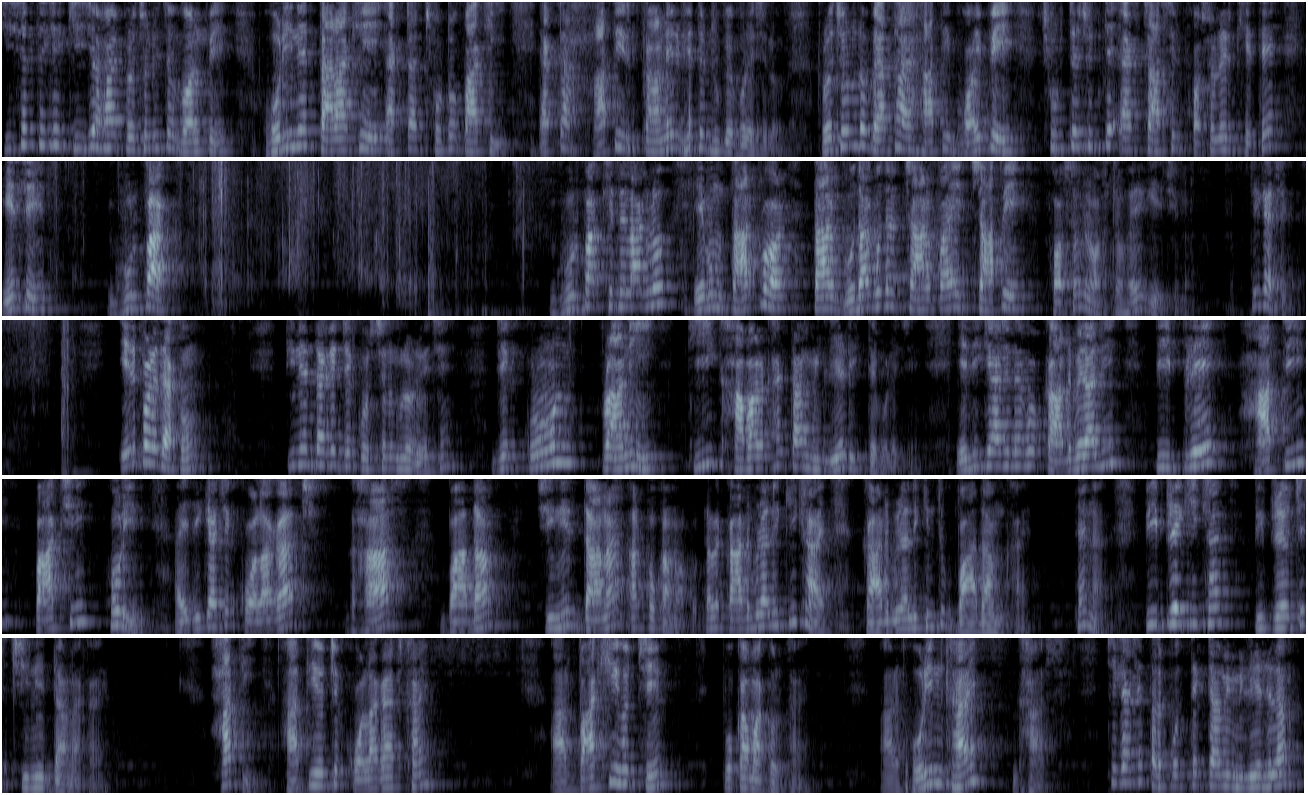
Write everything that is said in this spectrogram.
কিসের থেকে কি যে হয় প্রচলিত গল্পে হরিণের তারা খেয়ে একটা ছোট পাখি একটা হাতির কানের ভেতর ঢুকে পড়েছিল। প্রচণ্ড ব্যথায় হাতি ভয় পেয়ে ছুটতে ছুটতে এক চাষির ফসলের খেতে এসে ঘুরপাক ঘুরপাক খেতে লাগল এবং তারপর তার গোদা গোদা চার পায়ে চাপে ফসল নষ্ট হয়ে গিয়েছিল। ঠিক আছে? এরপরে দেখো তিনের দাগের যে কোশ্চেনগুলো রয়েছে, যে কোন প্রাণী কি খাবার খায় তা মিলিয়ে লিখতে বলেছে। এদিকে আছে দেখো কাঠবেড়ালি, পিঁপড়ে, হাতি, পাখি, হরিণ। আর এদিকে আছে কলা গাছ, ঘাস, বাদাম, চিনির দানা আর পোকামাকড়। তাহলে কাঠবিড়ালি কি খায়? কাঠবিড়ালি কিন্তু বাদাম খায়, তাই না? পিঁপড়ে কি খায়? পিঁপড়ে হচ্ছে চিনির দানা খায়। হাতি হাতি হচ্ছে কলা গাছ খায়। আর পাখি হচ্ছে পোকামাকড় খায়। আর হরিণ খায় ঘাস। ঠিক আছে, তাহলে প্রত্যেকটা আমি মিলিয়ে দিলাম।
